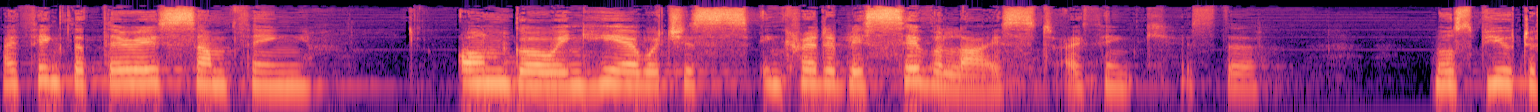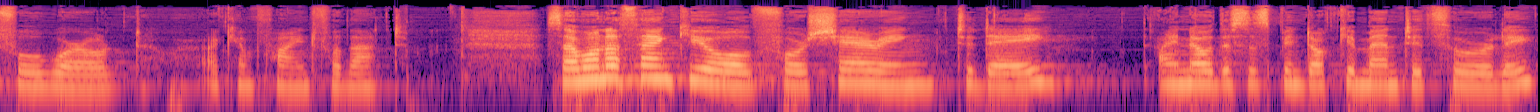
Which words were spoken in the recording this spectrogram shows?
I think that there is something ongoing here which is incredibly civilized, I think, is the most beautiful word I can find for that. So I want to thank you all for sharing today. I know this has been documented thoroughly.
